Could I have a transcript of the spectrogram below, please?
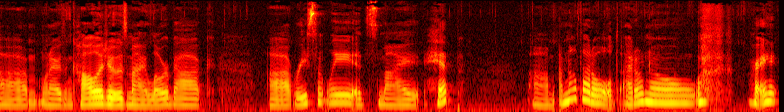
Um, when I was in college, it was my lower back. Uh, recently, it's my hip. Um, I'm not that old. I don't know, right?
